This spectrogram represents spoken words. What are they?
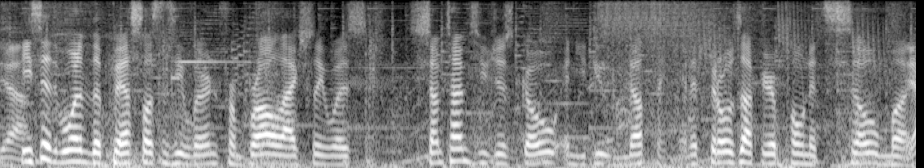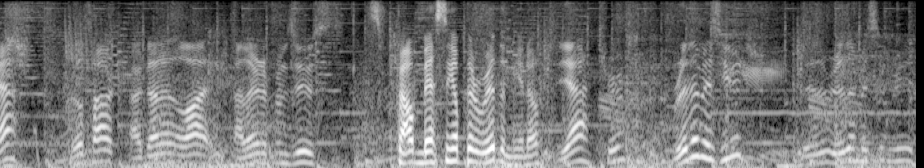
Yeah. he said one of the best lessons he learned from Brawl actually was sometimes you just go and you do nothing and it throws off your opponent so much. Yeah, real talk. I've done it a lot. I learned it from Zeus. It's about messing up their rhythm, you know? Yeah, true. Rhythm is huge. Rhythm- Rhythm is huge.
